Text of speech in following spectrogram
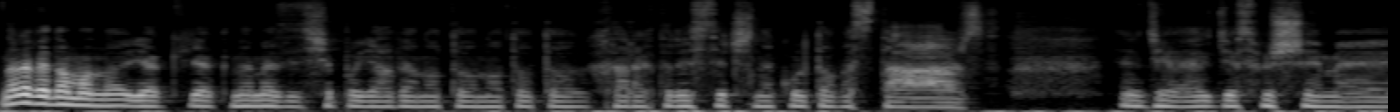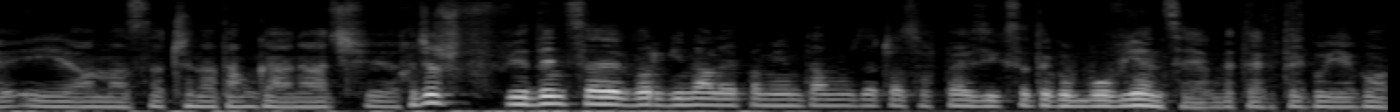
No ale wiadomo, no, jak, jak Nemesis się pojawia, no to, no to, to charakterystyczne, kultowe STARS, gdzie, gdzie słyszymy i on nas zaczyna tam ganiać. Chociaż w jedynce, w oryginale pamiętam, za czasów PSX tego było więcej, jakby te, tego jego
